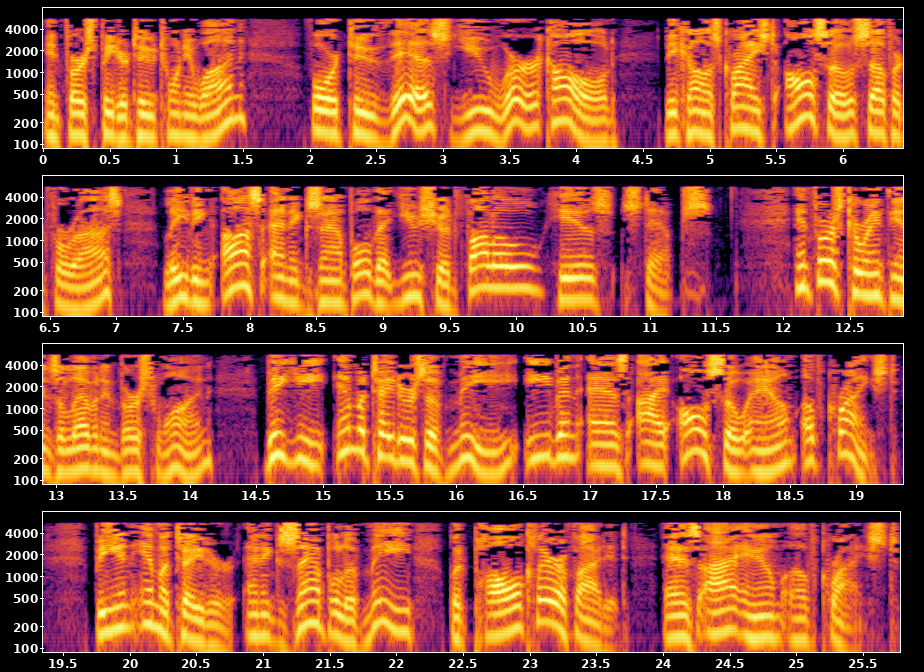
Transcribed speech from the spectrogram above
In 1 Peter 2:21, "For to this you were called, because Christ also suffered for us, leaving us an example that you should follow his steps." In 1 Corinthians 11 and verse 1, be ye imitators of me, even as I also am of Christ. Be an imitator, an example of me, but Paul clarified it, as I am of Christ.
